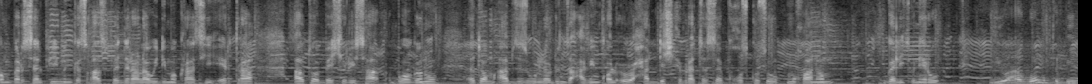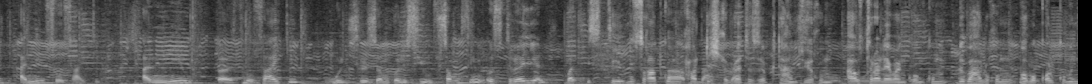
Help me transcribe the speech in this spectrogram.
ወንበር ሰልፊ ምንቅስቃስ ፌደራላዊ ዲሞክራሲ ኤርትራ ኣቶ በሽር ይስሃቅ ብወገኑ እቶም ኣብዚ ዝውለዱን ዝዓብን ቆልዑ ሓድሽ ሕብረተሰብ ክኹስኩሱ ምዃኖም ገሊጹ ነይሩ። You are going to build a new society, a new uh, society which resembles you, something Australian but still ንስኻትኩም uh, ሓድሽ back- ሕብረተሰብ ክትሃንጹ ኢኹም ኣውስትራልያውያን ኮንኩም ብባህልኹም መበቆልኩምን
